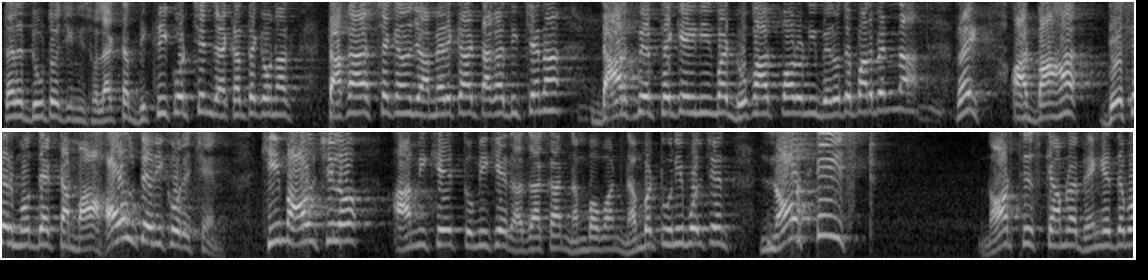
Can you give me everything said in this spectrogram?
তাহলে দুটো জিনিস হলো, একটা বিক্রি করছেন যেখান থেকে ওনার টাকা আসছে কেন যে আমেরিকা টাকা দিচ্ছে না, ডার্ক ওয়েব থেকে ইনি একবার ঢোকার পর উনি বেরোতে পারবেন না রাইট আর বাহা, দেশের মধ্যে একটা মাহল তৈরি করেছেন। কি মাহল ছিল? আমি কে তুমি কে রাজাকার নাম্বার ওয়ান নাম্বার টু উনি বলছেন নর্থ ইস্ট নর্থ ইস্টকে আমরা ভেঙে দেবো,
